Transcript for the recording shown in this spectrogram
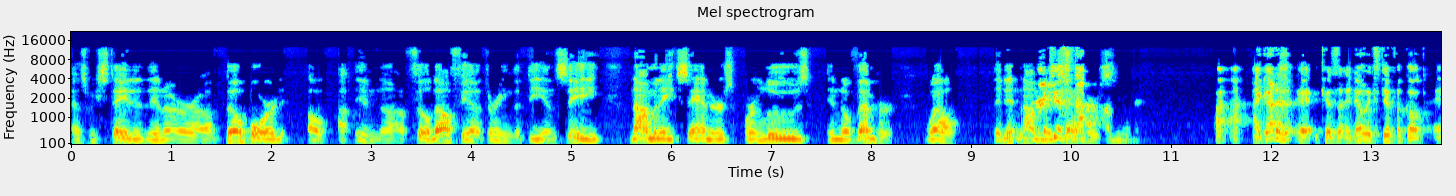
as we stated in our uh, billboard uh, in uh, Philadelphia during the DNC, nominate Sanders or lose in November. Well, they didn't nominate Sanders. I, I got to, because uh, I know it's difficult, uh,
